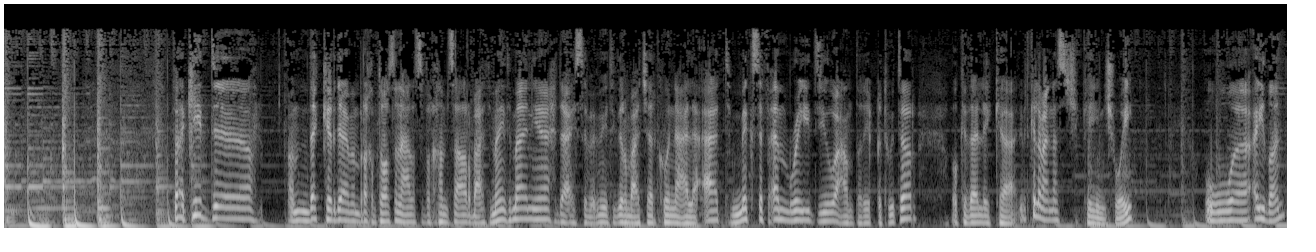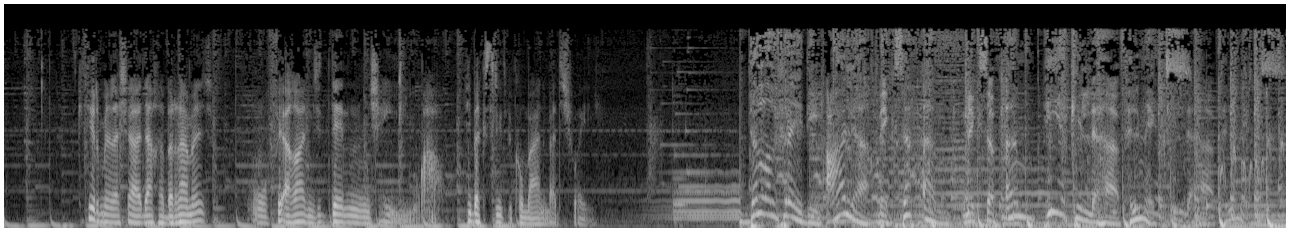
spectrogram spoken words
فأكيد آه نذكر دائما برقم تواصلنا على صفر خمسة أربعة ثمانية ثمانية أحد سبعمية تقدرون بعد تشاركونا على at Mix FM Radio عن طريق تويتر. وكذلك نتكلم عن ناس شكاكين شوي. وأيضا كثير من الأشياء داخل البرنامج وفي أغاني جدا شيء wow. في Backstreet بيكون معنا بعد شوي. عبد الله الفريدي على Mix FM Mix FM هي كلها في ال mix, كلها في ال mix.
